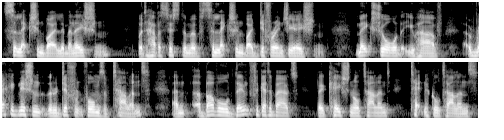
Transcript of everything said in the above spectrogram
selection by elimination but to have a system of selection by differentiation. Make sure that you have a recognition that there are different forms of talent, and above all, don't forget about vocational talent, technical talent,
